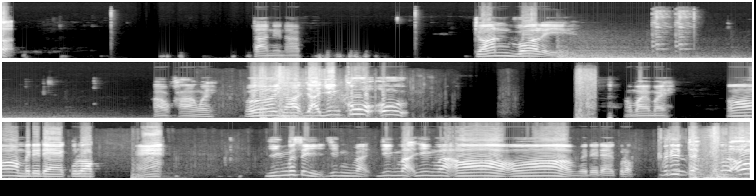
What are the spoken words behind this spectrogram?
อตาหนึ่งครับ จอห์นวอลลีอ้าวค้างไว้เอ้ยอย่าอย่ายิงกูเออเอาใหม่ใหม่อ๋อไม่ได้แดกกูหรอกแหะยิงมาสิยิงมายิงมายิงมาอ๋ออ๋อไม่ได้แดกกูหรอกไม่ได้แดกกูโอ้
